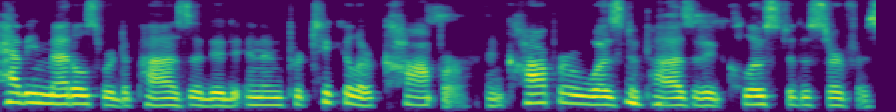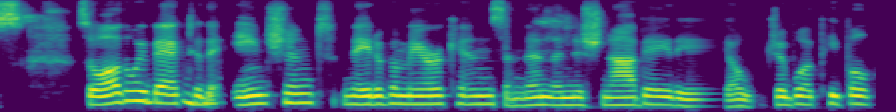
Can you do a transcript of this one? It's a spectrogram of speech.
heavy metals were deposited, and in particular copper. And copper was mm-hmm. deposited close to the surface. So, all the way back mm-hmm. to the mm-hmm. ancient Native Americans and then the Anishinaabe, the Ojibwa people,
